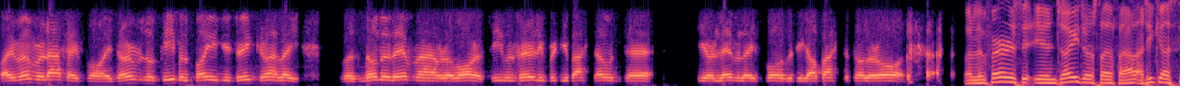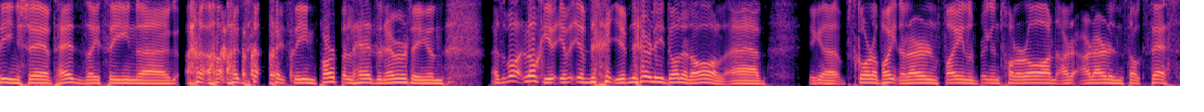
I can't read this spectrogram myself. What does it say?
I remember that guy, boy. In terms of people buying you drink, right, like was none of them uh, rewards. He will fairly bring you back down to your level, I suppose, when you got back to Tullaroan. well, in fairness, you enjoyed yourself. I think I've seen shaved heads. I seen uh, I seen purple heads and everything. And as well, look, you, have you've, you've nearly done it all. Um, you uh, scored a point in an Ireland final, bringing Tullaroan our, our Ireland success.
